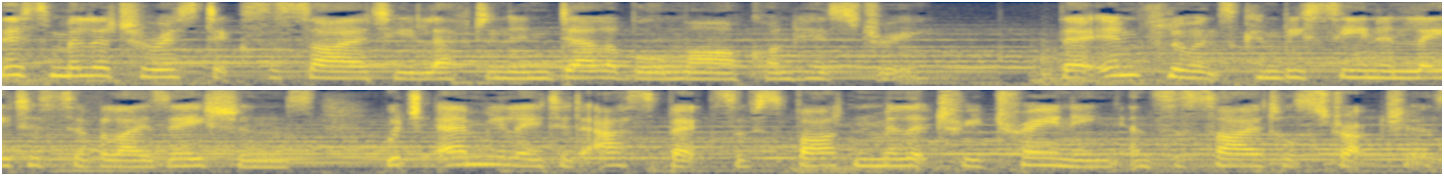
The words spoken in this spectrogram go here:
This militaristic society left an indelible mark on history. Their influence can be seen in later civilizations, which emulated aspects of Spartan military training and societal structures.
